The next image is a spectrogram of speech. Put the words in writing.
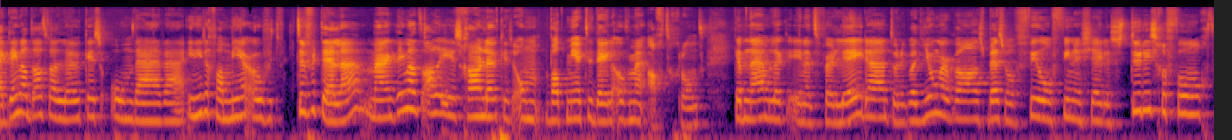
Ik denk dat dat wel leuk is om daar uh, in ieder geval meer over te vertellen. Maar ik denk dat het allereerst gewoon leuk is om wat meer te delen over mijn achtergrond. Ik heb namelijk in het verleden, toen ik wat jonger was, best wel veel financiële studies gevolgd.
